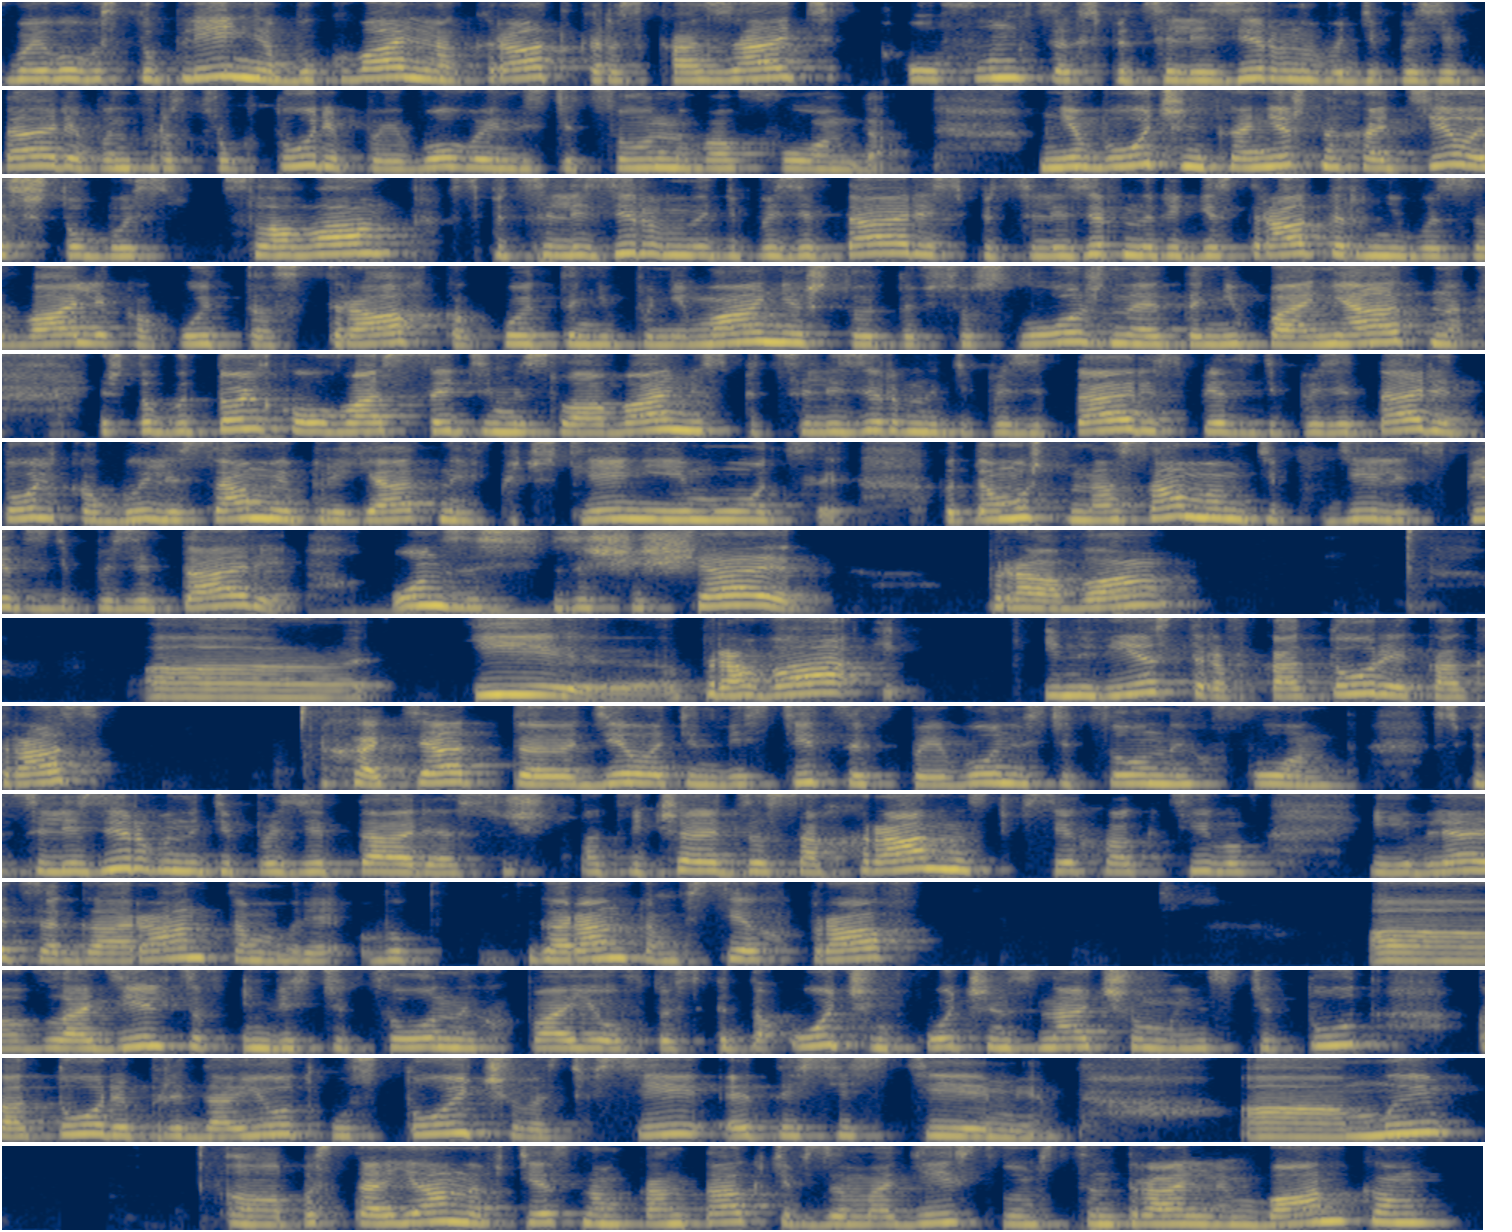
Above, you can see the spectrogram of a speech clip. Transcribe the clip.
моего выступления буквально кратко рассказать о функциях специализированного депозитария в инфраструктуре паевого инвестиционного фонда. Мне бы очень, конечно, хотелось, чтобы слова специализированный депозитарий, специализированный регистратор не вызывали какой-то страх, какое-то непонимание, что это все сложно, это непонятно, и чтобы только у вас с этими словами специализированный депозитарий, спецдепозитарий только были самые приятные впечатления и эмоции, потому что на самом деле спецдепозитарий, он защищает права э, и права инвесторов, которые как раз хотят э, делать инвестиции в паевой инвестиционный фонд. Специализированный депозитарий отвечает за сохранность всех активов и является гарантом, гарантом всех прав а, владельцев инвестиционных паев. То есть это очень-очень значимый институт, который придает устойчивость всей этой системе. А, мы а, постоянно в тесном контакте взаимодействуем с Центральным банком,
